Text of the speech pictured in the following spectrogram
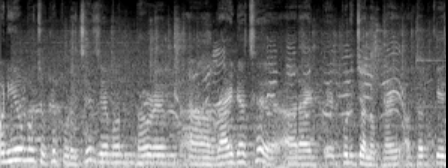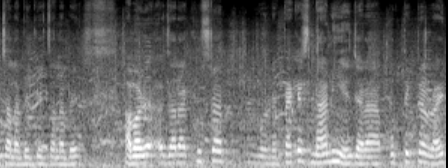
অনিয়মও চোখে পড়েছে। যেমন ধরেন রাইড আছে রাইড পরিচালক নাই। অর্থাৎ কে চালাবে কে চালাবে? আবার যারা খুচরা মানে প্যাকেজ না নিয়ে যারা প্রত্যেকটা রাইড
